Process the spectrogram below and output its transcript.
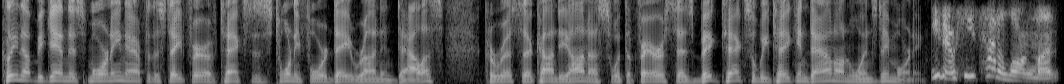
Cleanup began this morning after the State Fair of Texas 24 day run in Dallas. Karissa Condoianis with the fair says Big Tex will be taken down on Wednesday morning. You know, he's had a long month.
